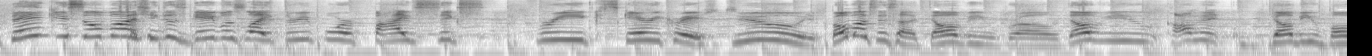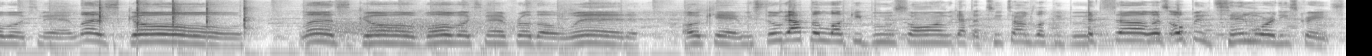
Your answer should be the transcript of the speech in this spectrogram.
Thank you so much. He just gave us like three, four, five, six free scary crates. Dude, Bulbucks is a W, bro. W, comment W Bulbucks, man. Let's go. Let's go, Bulbucks man for the win. Okay, we still got the lucky boost on. We got the two times lucky boost. Let's uh let's open 10 more of these crates.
